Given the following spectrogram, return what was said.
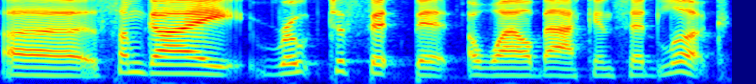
Uh, some guy wrote to Fitbit a while back and said, "Look."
